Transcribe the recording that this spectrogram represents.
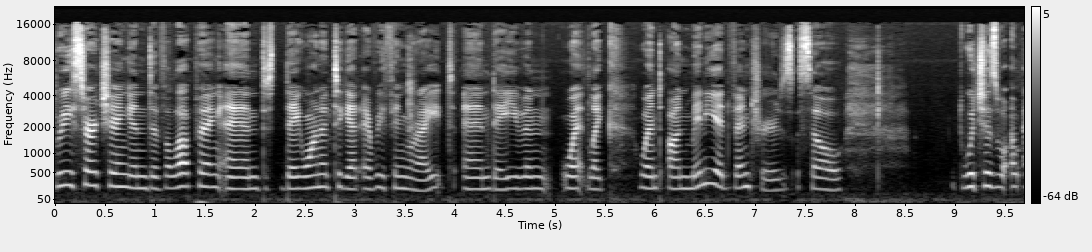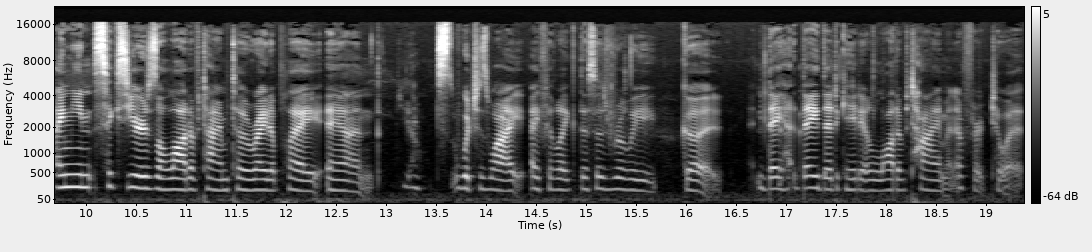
researching and developing and they wanted to get everything right. And they even went like went on many adventures. So which is i mean 6 years a lot of time to write a play and s- which is why i feel like this is really good. They they dedicated a lot of time and effort to it.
